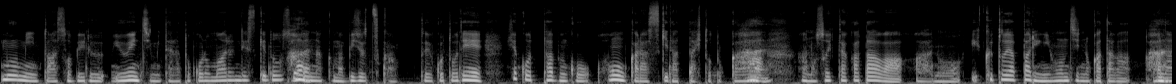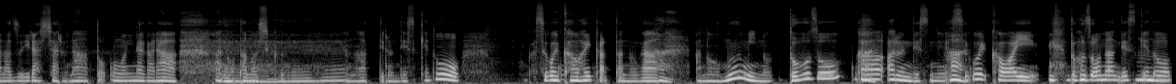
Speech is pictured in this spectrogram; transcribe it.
ムーミンと遊べる遊園地みたいなところもあるんですけど、そうではなくまあ美術館ということで結構多分こう本から好きだった人とか、はい、あのそういった方はあの行くとやっぱり日本人の方が必ずいらっしゃるなと思いながら、はい、あの楽しくあの会ってるんですけどすごい可愛かったのが、はい、あのムーミンの銅像があるんですね、はい、すごい可愛い 銅像なんですけど、うん、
